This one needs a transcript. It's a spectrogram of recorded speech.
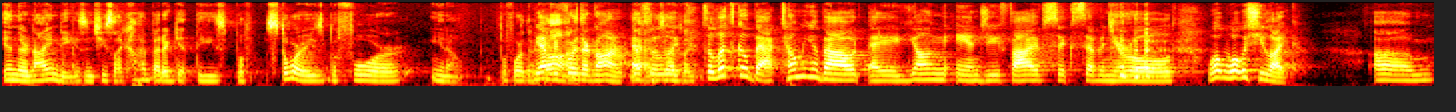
in their 90s and she's like, oh, I better get these be stories before, you know, before they're yeah, gone. Before they're gone, absolutely. Yeah, exactly. So let's go back. Tell me about a young Angie, five, six, seven year old. what, what was she like? Um,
